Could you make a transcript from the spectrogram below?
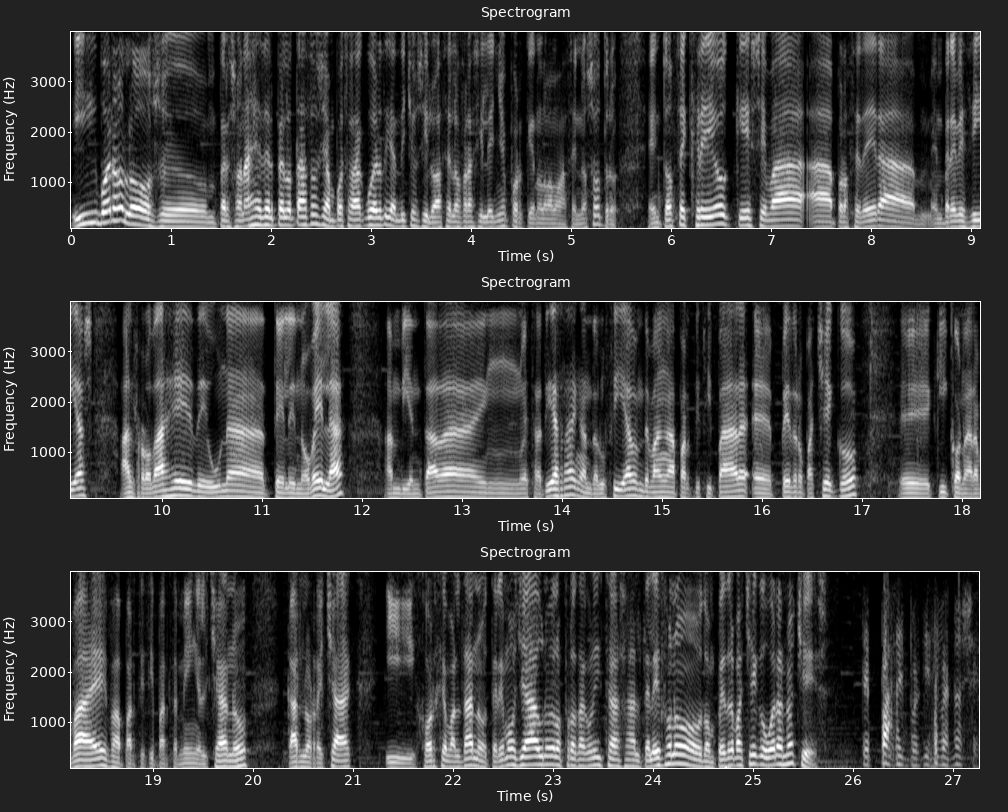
Y bueno, los eh, personajes del pelotazo se han puesto de acuerdo y han dicho si lo hacen los brasileños, ¿por qué no lo vamos a hacer nosotros? Entonces creo que se va a proceder a, en breves días al rodaje de una telenovela ambientada en nuestra tierra, en Andalucía, donde van a participar eh, Pedro Pacheco, eh, Kiko Narváez, va a participar también El Chano, Carlos Rechac y Jorge Valdano. Tenemos ya uno de los protagonistas al teléfono, don Pedro Pacheco, buenas noches. ¿Qué pasa partícipas noches?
